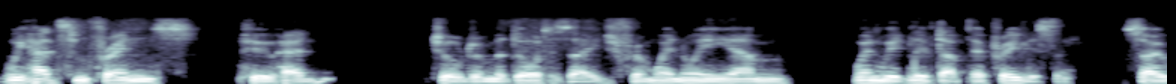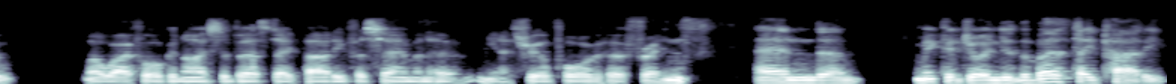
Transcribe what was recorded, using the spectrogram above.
we had some friends who had children my daughter's age from when we um, when we'd lived up there previously. So my wife organised a birthday party for Sam and her, you know, three or four of her friends. And um, Mika joined in the birthday party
